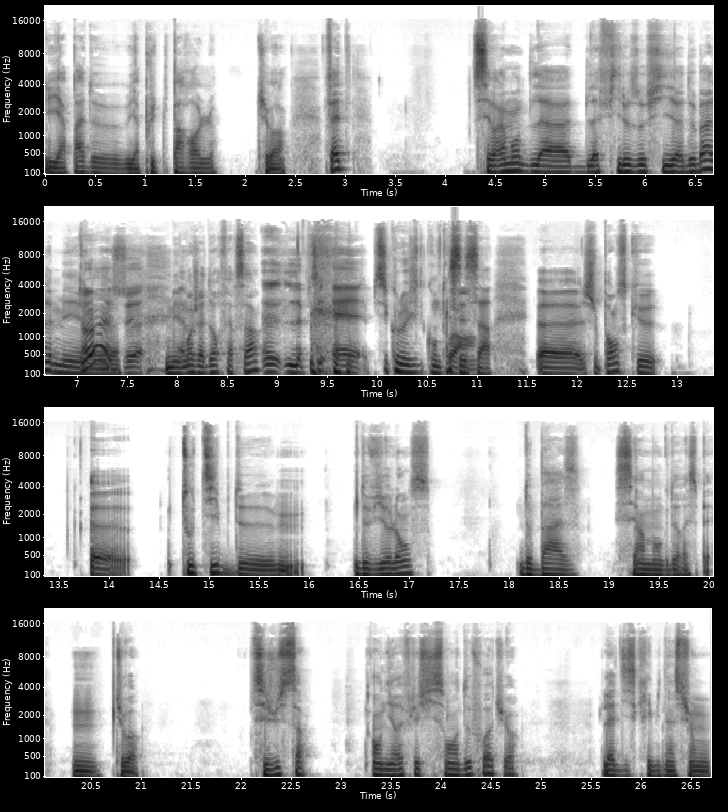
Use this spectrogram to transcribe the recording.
Il y a pas de il y a plus de parole. Tu vois. En fait, c'est vraiment de la de la philosophie à deux balles, mais Ouais, euh, mais euh, moi j'adore faire ça. euh, la psy- eh, psychologie de comptoir. C'est hein. ça. Euh, je pense que euh, tout type de, de violence, de base, c'est un manque de respect. Mhm. Tu vois. C'est juste ça. En y réfléchissant à deux fois, tu vois. La discrimination,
